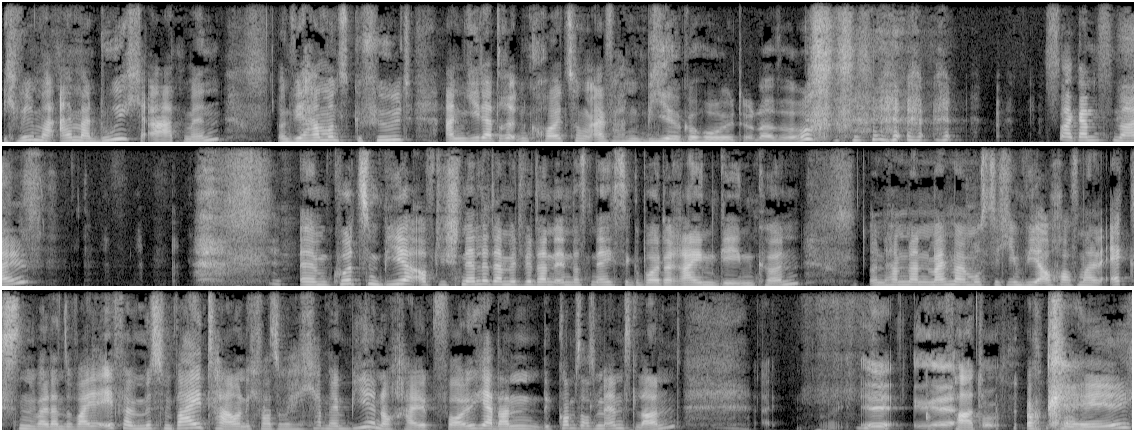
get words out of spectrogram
Ich will mal einmal durchatmen. Und wir haben uns gefühlt an jeder dritten Kreuzung einfach ein Bier geholt oder so. das war ganz nice ähm, kurzen Bier auf die Schnelle, damit wir dann in das nächste Gebäude reingehen können. Und haben dann, manchmal musste ich irgendwie auch auf mal exen, weil dann so war, ja Eva, wir müssen weiter. Und ich war so, ich habe mein Bier noch halb voll. Ja, dann kommst du aus dem Emsland. Äh, äh, okay.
